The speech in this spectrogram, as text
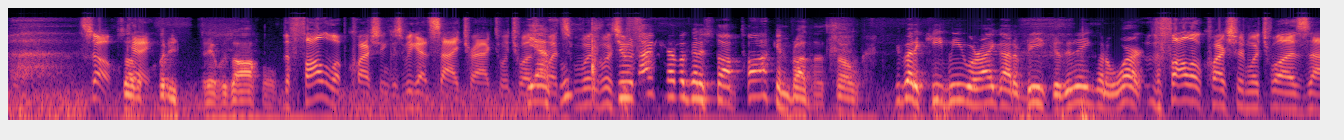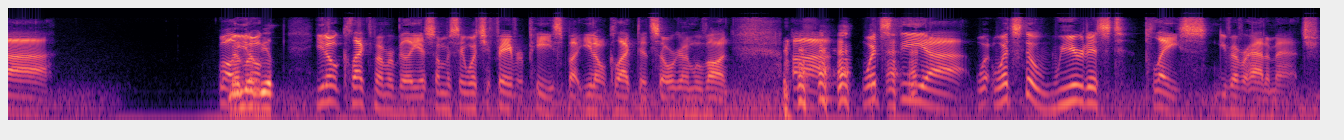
So, So okay. footage, it was awful. The follow-up question, because we got sidetracked, which was, Yes, what's, what, what's your Dude, I'm never gonna stop talking, brother. So you got to keep me where I gotta be, because it ain't gonna work. the follow-up question, which was, uh, well, you don't, you don't collect memorabilia, so I'm gonna say, what's your favorite piece? But you don't collect it, so we're gonna move on. Uh, what's the uh, what, what's the weirdest place you've ever had a match?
